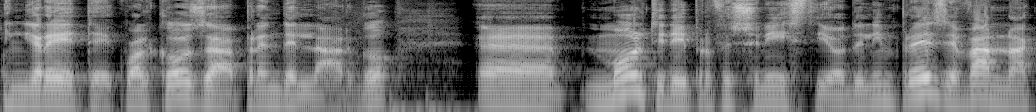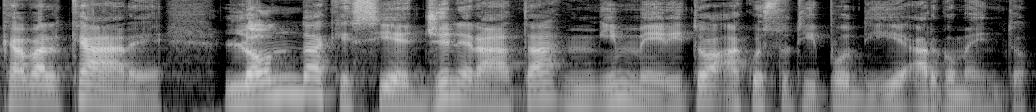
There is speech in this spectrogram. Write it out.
in rete qualcosa prende il largo, eh, molti dei professionisti o delle imprese vanno a cavalcare l'onda che si è generata in merito a questo tipo di argomento.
